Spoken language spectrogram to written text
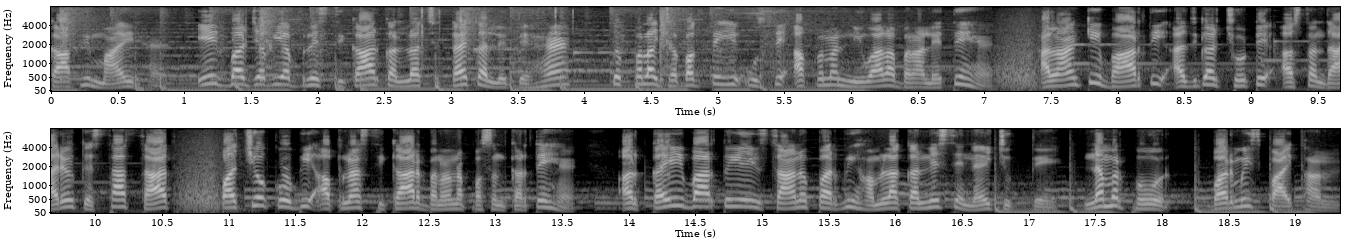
काफ़ी माहिर हैं। एक बार जब ये अपने शिकार का लक्ष्य तय कर लेते हैं तो पलक झपकते ही उससे अपना निवाला बना लेते हैं। हालाँकि भारतीय अजगर छोटे स्तनधारियों के साथ साथ पक्षियों को भी अपना शिकार बनाना पसंद करते हैं और कई बार तो ये इंसानों पर भी हमला करने से नहीं चुकते। नंबर फोर बर्मिस पाइथन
